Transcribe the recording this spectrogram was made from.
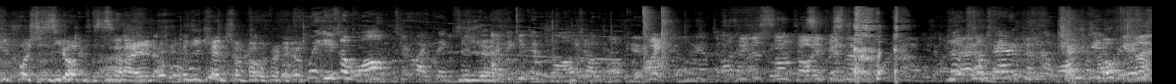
he pushes you up the side and you can't jump over him. Wait, he's a wall too, I think. So I think you could wall jump. Okay. Wait. He just so tall you can't No, some characters he's a wall jump.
